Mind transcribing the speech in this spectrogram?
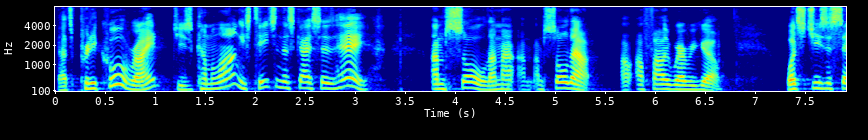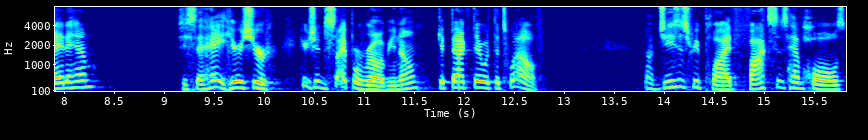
That's pretty cool, right? Jesus come along, he's teaching. This guy says, Hey, I'm sold. I'm, I'm sold out. I'll, I'll follow you wherever you go. What's Jesus say to him? He said, Hey, here's your, here's your disciple robe, you know? Get back there with the 12. Now, Jesus replied, Foxes have holes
